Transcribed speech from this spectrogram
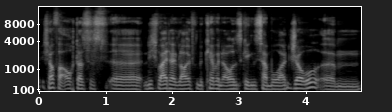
Ich, ich, hoffe auch, dass es äh, nicht weiterläuft mit Kevin Owens gegen Samoa Joe. Ähm,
